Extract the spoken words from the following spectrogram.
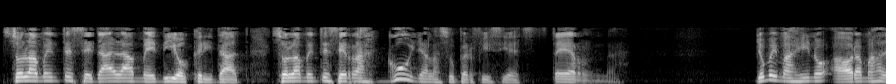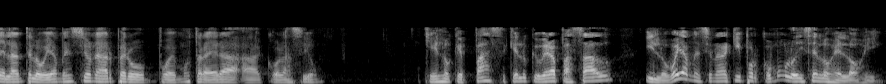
solamente se da la mediocridad, solamente se rasguña la superficie externa. Yo me imagino, ahora más adelante lo voy a mencionar, pero podemos traer a, a colación qué es lo que pasa, qué es lo que hubiera pasado y lo voy a mencionar aquí por cómo lo dicen los elogios,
